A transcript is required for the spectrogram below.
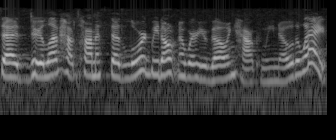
said, Do you love how Thomas said, Lord, we don't know where you're going. How can we know the way?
